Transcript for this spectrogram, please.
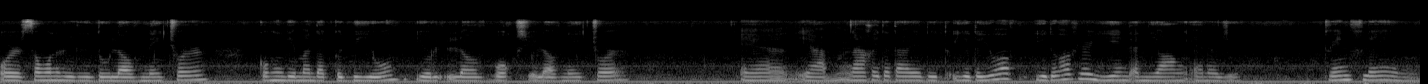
or someone who really do love nature. Kung hindi man, that could be you. You love books, you love nature And yeah, nakita tayo dito. You do you have you do have your yin and yang energy. Twin flame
